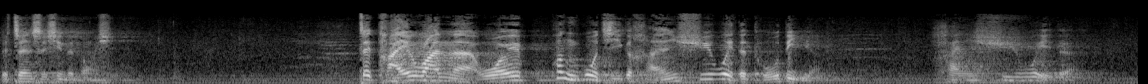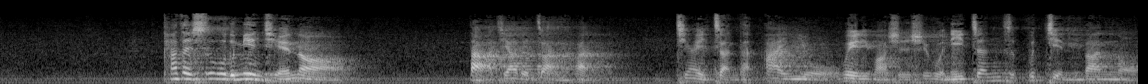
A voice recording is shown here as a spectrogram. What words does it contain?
的真实性的东西。在台湾呢，我碰过几个很虚伪的徒弟呀，很虚伪的。他在师傅的面前呢，大家的赞叹。加以赞叹，哎呦，慧律法师师傅，你真是不简单哦！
